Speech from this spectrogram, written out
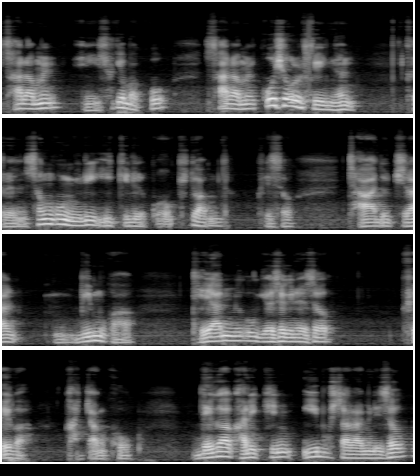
사람을 이 소개받고 사람을 꼬셔올 수 있는 그런 성공률이 있기를 꼭 기도합니다. 그래서 자아도취란 미모가 대한민국 여성인에서 괴가 같지 않고 내가 가리킨 이북 사람이라서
